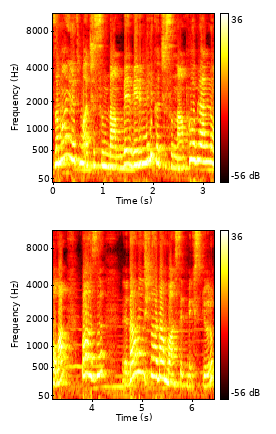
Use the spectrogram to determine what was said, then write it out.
zaman yönetimi açısından ve verimlilik açısından problemli olan bazı e, davranışlardan bahsetmek istiyorum.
